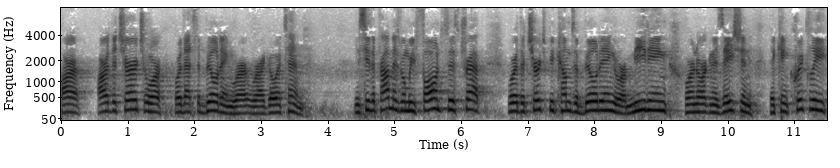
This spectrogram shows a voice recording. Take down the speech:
are, are the church or, or that's the building where, where I go attend. You see, the problem is when we fall into this trap where the church becomes a building or a meeting or an organization, it can quickly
